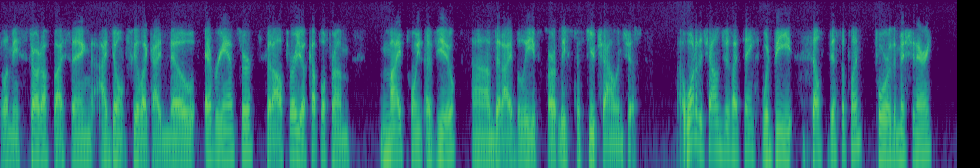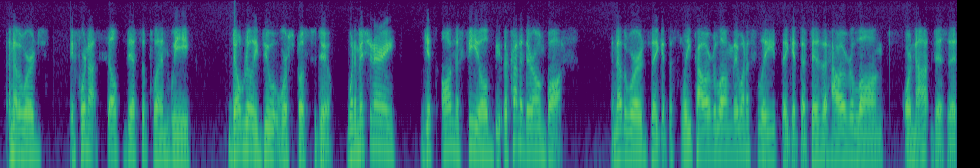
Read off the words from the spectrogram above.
Let me start off by saying I don't feel like I know every answer, but I'll throw you a couple from my point of view um, that I believe are at least a few challenges. Uh, one of the challenges I think would be self discipline for the missionary. In other words, if we're not self disciplined, we don't really do what we're supposed to do. When a missionary gets on the field, they're kind of their own boss. In other words, they get to sleep however long they want to sleep, they get to visit however long or not visit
